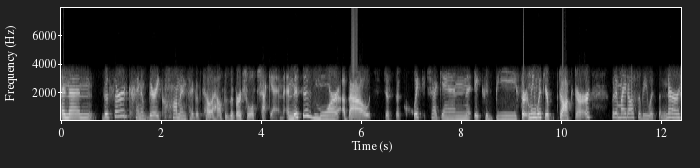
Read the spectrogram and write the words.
And then the third kind of very common type of telehealth is a virtual check-in, and this is more about just a quick check in. It could be certainly with your doctor, but it might also be with the nurse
